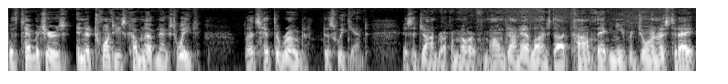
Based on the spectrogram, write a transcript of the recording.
with temperatures in the 20s coming up next week. Let's hit the road this weekend. This is John Druckenmiller from HometownHeadlines.com, thanking you for joining us today.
